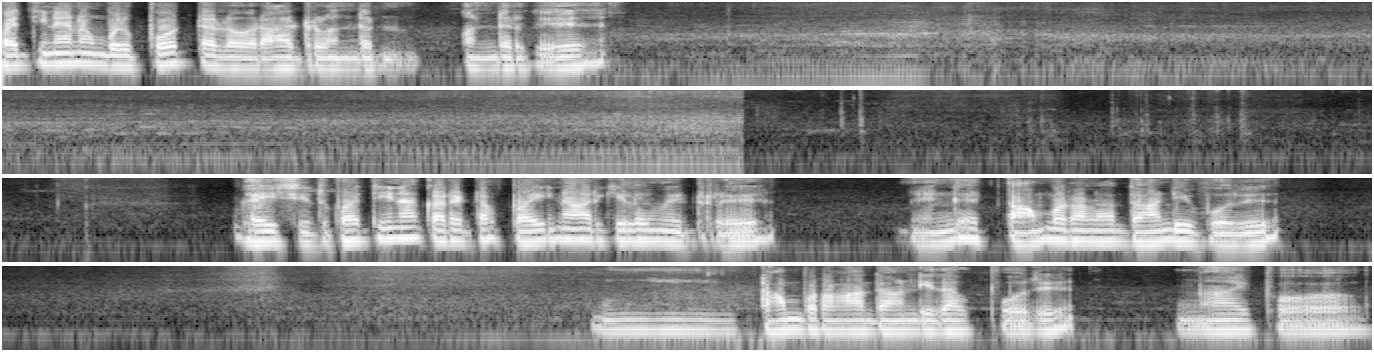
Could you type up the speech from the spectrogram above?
பார்த்தீங்கன்னா நம்மளுக்கு போர்ட்டலில் ஒரு ஆர்டர் வந்து வந்திருக்கு. கைஸ் இது பார்த்தீங்கன்னா கரெக்டாக பதினாறு கிலோமீட்ரு எங்கே தாம்பரம்லாம் தாண்டி போகுது. தாம்பரம்லாம் தாண்டி தான் போகுது. நான் இப்போது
